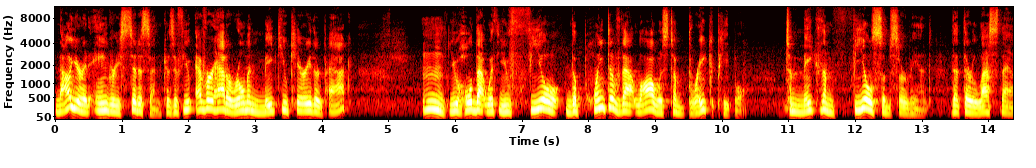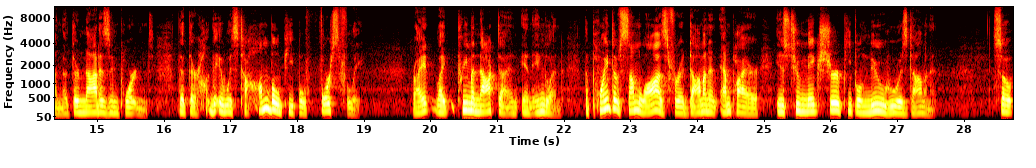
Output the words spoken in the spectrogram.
now you're an angry citizen. Because if you ever had a Roman make you carry their pack, mm, you hold that with you. Feel the point of that law was to break people, to make them feel subservient, that they're less than, that they're not as important, that they're. It was to humble people forcefully right? Like prima nocta in, in England. The point of some laws for a dominant empire is to make sure people knew who was dominant. So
